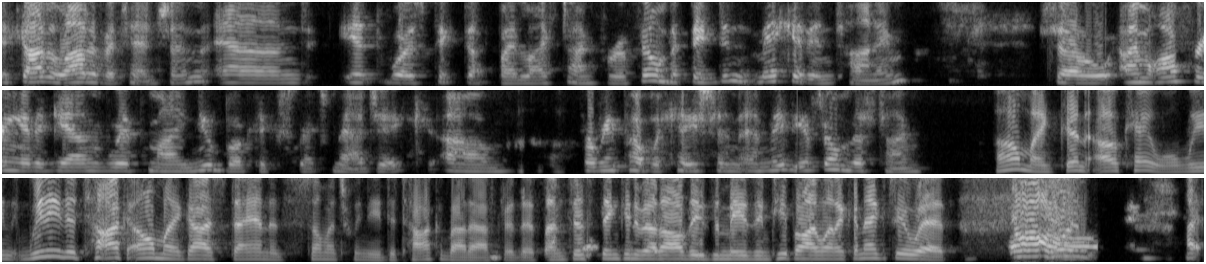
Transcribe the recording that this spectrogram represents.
it got a lot of attention and it was picked up by Lifetime for a film, but they didn't make it in time. So I'm offering it again with my new book, Expect Magic, um, for republication and maybe a film this time. Oh my goodness. Okay. Well, we we need to talk. Oh my gosh, Diana, there's so much we need to talk about after this. I'm just thinking about all these amazing people I want to connect you with. Oh, I,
